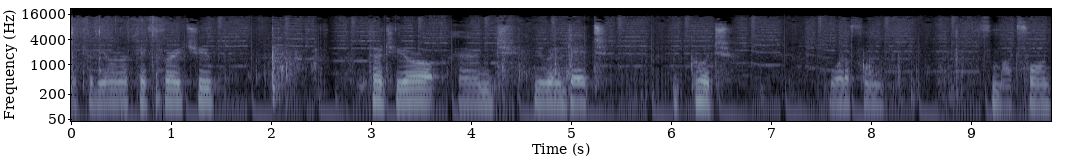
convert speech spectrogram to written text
to be honest it's very cheap. 30 euro and you will get a good Vodafone smartphone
